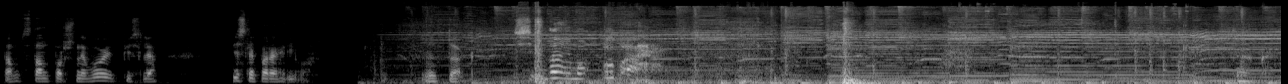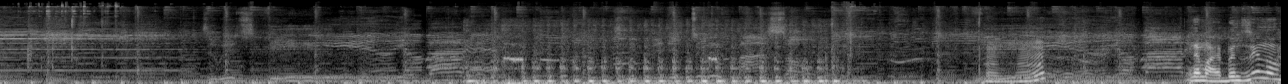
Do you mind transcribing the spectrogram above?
там стан поршневої після, після перегріву. Так, сідаємо. Опа! Немає бензину.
